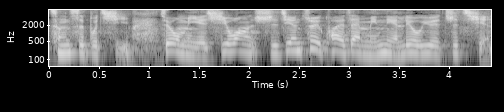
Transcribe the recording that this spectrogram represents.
参差不齐，所以我们也希望时间最快在明年六月之前，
